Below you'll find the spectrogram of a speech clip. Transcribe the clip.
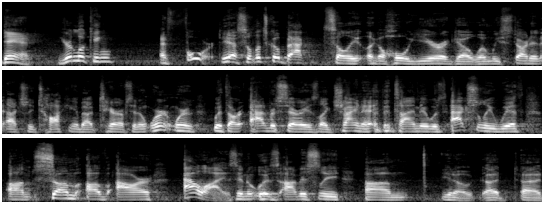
Dan, you're looking at Ford. Yeah, so let's go back, Sully, like a whole year ago when we started actually talking about tariffs. And it weren't with our adversaries like China at the time, it was actually with um, some of our allies. And it was obviously. Um, you know, uh, uh,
